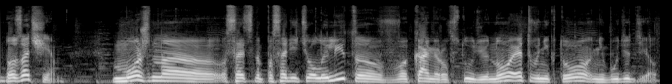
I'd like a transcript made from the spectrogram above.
но зачем? Можно, соответственно, посадить All Elite в камеру в студию, но этого никто не будет делать.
